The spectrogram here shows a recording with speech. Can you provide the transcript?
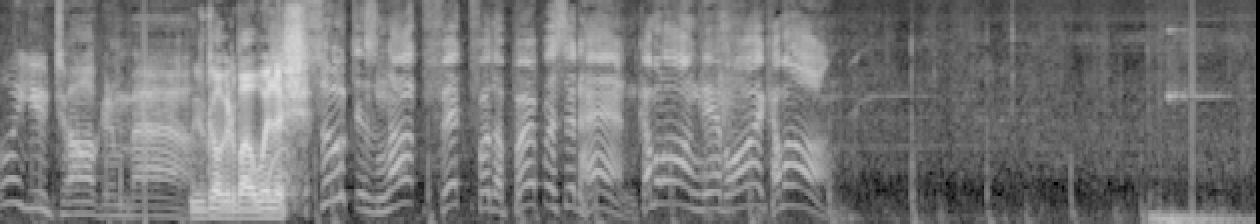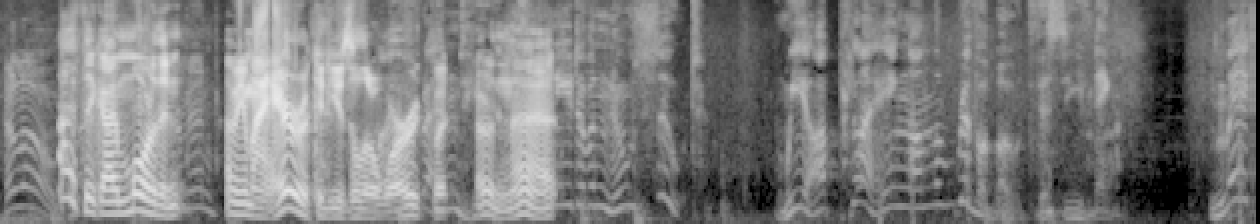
What are you talking about? We were talking about Willis. Suit is not fit for the purpose at hand. Come along, dear boy. Come along. Hello. I think I'm more than. I mean, my hair could use a little work, but other than that, need of a new suit. We are playing on the riverboat this evening. Make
